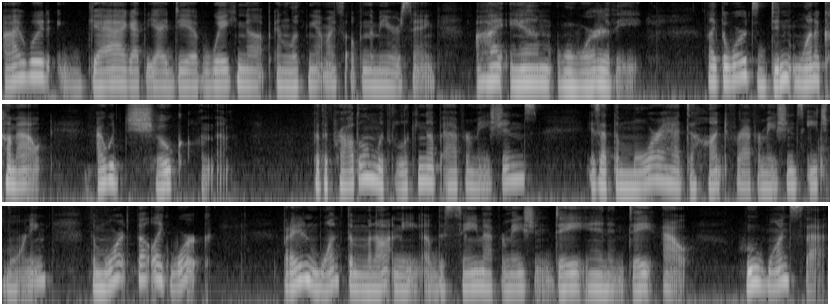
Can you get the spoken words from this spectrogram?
I would gag at the idea of waking up and looking at myself in the mirror saying, I am worthy. Like the words didn't want to come out. I would choke on them. But the problem with looking up affirmations is that the more I had to hunt for affirmations each morning, the more it felt like work. But I didn't want the monotony of the same affirmation day in and day out. Who wants that?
